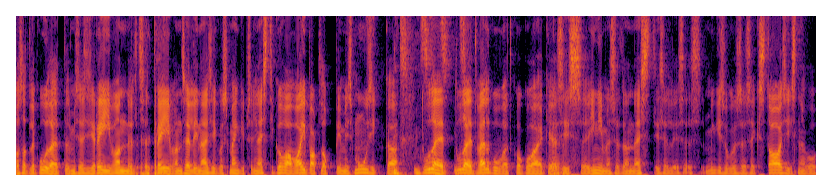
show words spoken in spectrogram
osadele kuulajatele, mis asi reiv on üldse, et reiv on selline asi, kus mängib selline hästi kõva vaibakloppimismuusika. tuled, tuled välguvad kogu aeg ja, siis inimesed on hästi sellises mingisuguses ekstaasis nagu.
